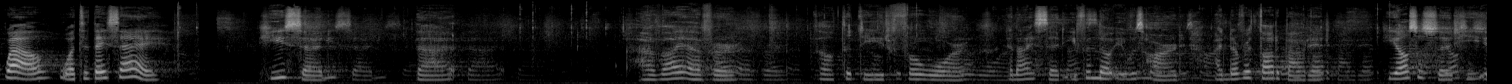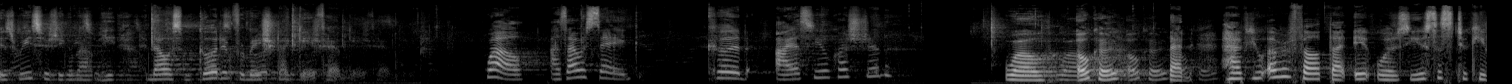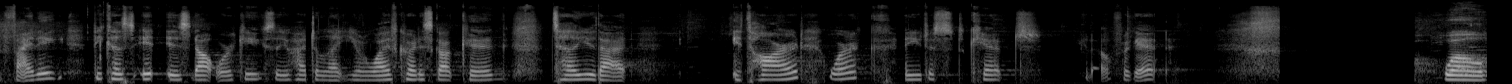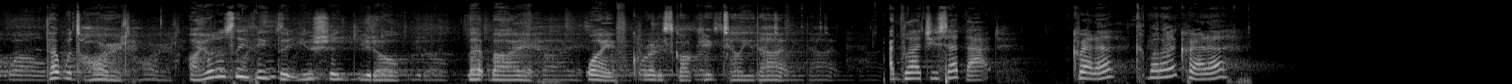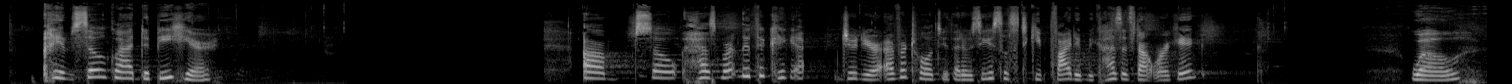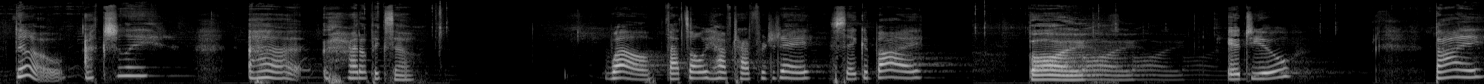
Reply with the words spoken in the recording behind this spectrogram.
Well, what did they say? He said that have I ever felt the need for war? And I said, even though it was hard, I never thought about it. He also said he is researching about me, and that was some good information I gave him. Well, as I was saying, could I ask you a question? Well, okay. Okay. Then, have you ever felt that it was useless to keep fighting because it is not working, so you had to let your wife, Coretta Scott King, tell you that it's hard work and you just can't, you know, forget? Well, that was hard. I honestly think that you should, you know, let my wife, Coretta Scott King, tell you that. I'm glad you said that. Coretta, come on out, Coretta. I am so glad to be here. Um, so has Martin Luther King Jr. ever told you that it was useless to keep fighting because it's not working? Well, no. Actually, uh, I don't think so. Well, that's all we have time for today. Say goodbye. Bye. And you? Bye.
